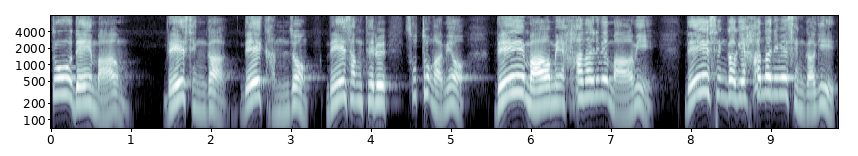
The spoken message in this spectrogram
또 내 마음, 내 생각, 내 감정, 내 상태를 소통하며 내 마음에 하나님의 마음이 내 생각에 하나님의 생각이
